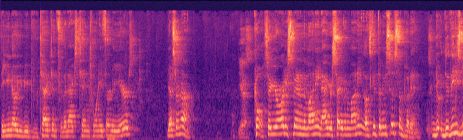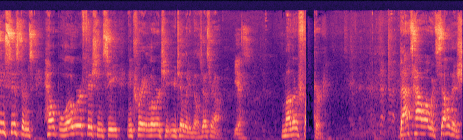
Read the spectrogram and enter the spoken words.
that you know you'd be protected for the next 10, 20, 30 years? Yes or no? Yes. Cool. So you're already spending the money. Now you're saving money. Let's get the new system put in. Do, do these new systems help lower efficiency and create lower t- utility bills? Yes or no? Yes. Motherfucker. That's how I would sell this. Shit.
